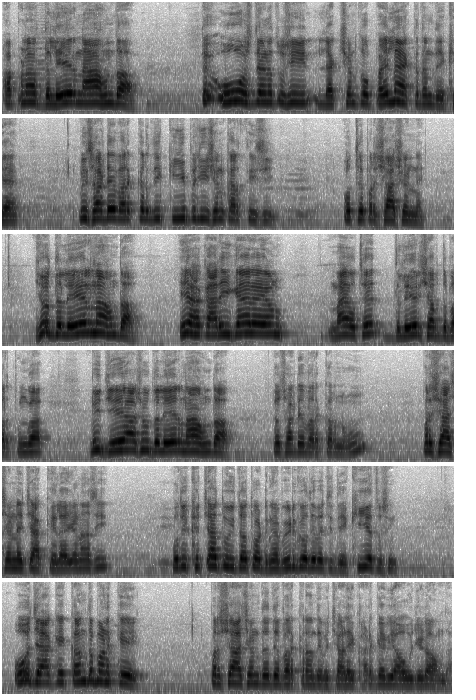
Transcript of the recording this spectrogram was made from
ਆਪਣਾ ਦਲੇਰ ਨਾ ਹੁੰਦਾ ਤੇ ਉਸ ਦਿਨ ਤੁਸੀਂ ਇਲੈਕਸ਼ਨ ਤੋਂ ਪਹਿਲਾਂ ਇੱਕ ਦਿਨ ਦੇਖਿਆ ਵੀ ਸਾਡੇ ਵਰਕਰ ਦੀ ਕੀ ਪੋਜੀਸ਼ਨ ਕਰਤੀ ਸੀ ਉੱਥੇ ਪ੍ਰਸ਼ਾਸਨ ਨੇ। ਜੋ ਦਲੇਰ ਨਾ ਹੁੰਦਾ, ਇਹ ਹਕਾਰੀ ਕਹਿ ਰਹੇ ਆ ਉਹਨੂੰ, ਮੈਂ ਉੱਥੇ ਦਲੇਰ ਸ਼ਬਦ ਵਰਤੂੰਗਾ, ਵੀ ਜੇ ਆਸ਼ੂ ਦਲੇਰ ਨਾ ਹੁੰਦਾ, ਤਾਂ ਸਾਡੇ ਵਰਕਰ ਨੂੰ ਪ੍ਰਸ਼ਾਸਨ ਨੇ ਚੱਕ ਕੇ ਲੈ ਜਾਣਾ ਸੀ। ਉਹਦੀ ਖਿੱਚਾ ਤੂਈ ਤਾਂ ਤੁਹਾਡੀਆਂ ਵੀਡੀਓ ਦੇ ਵਿੱਚ ਦੇਖੀ ਹੈ ਤੁਸੀਂ। ਉਹ ਜਾ ਕੇ ਕੰਧ ਬਣ ਕੇ ਪ੍ਰਸ਼ਾਸਨ ਦੇ ਤੇ ਵਰਕਰਾਂ ਦੇ ਵਿਚਾਲੇ ਖੜ ਕੇ ਵੀ ਆਓ ਜਿਹੜਾ ਆਉਂਦਾ।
